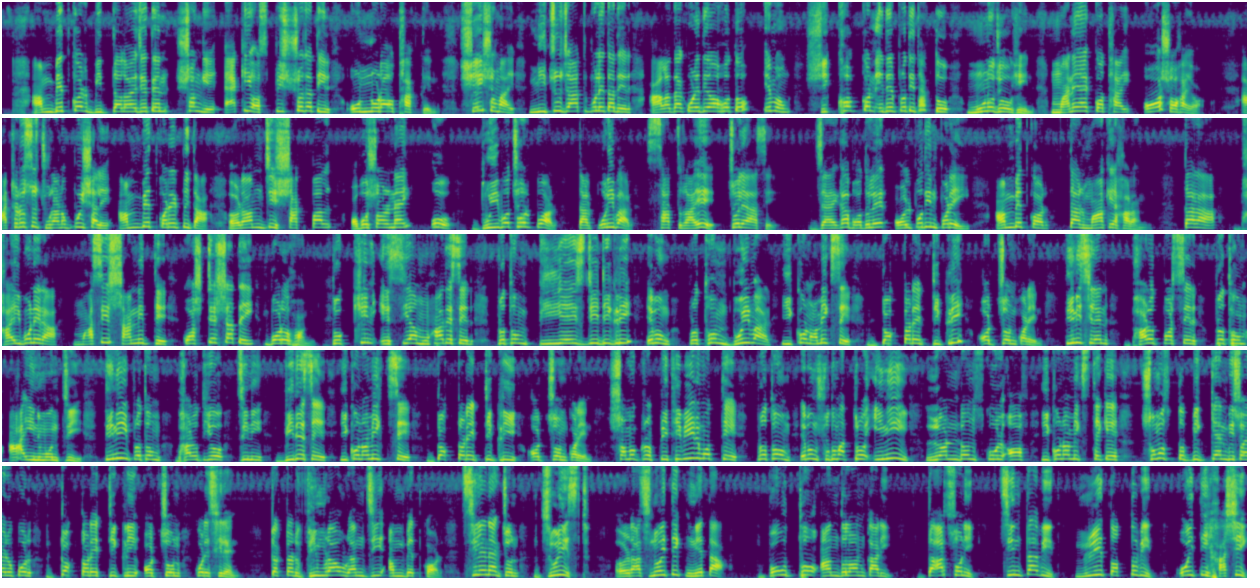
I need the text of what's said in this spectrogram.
আম্বেদকর বিদ্যালয়ে যেতেন, সঙ্গে একই অস্পৃশ্য জাতির অন্যরাও থাকতেন। সেই সময় নিচু জাত বলে তাদের আলাদা করে দেওয়া হতো এবং শিক্ষকগণ এদের প্রতি থাকত মনোযোগহীন মানে এক কথায় অসহায়ক আঠেরোশো চুরানব্বই সালে আম্বেদকরের পিতা রামজি সাকপাল অবসর নেয় ও দুই বছর পর তার পরিবার সাতরায়ে চলে আসে। জায়গা বদলের অল্পদিন পরেই আম্বেদকর তার মাকে হারান। তারা ভাই বোনেরা মাসির সান্নিধ্যে কষ্টের সাথেই বড় হন। দক্ষিণ এশিয়া মহাদেশের প্রথম পিএইচডি ডিগ্রি এবং প্রথম দুইবার ইকোনমিক্সে ডক্টরেট ডিগ্রি অর্জন করেন। তিনি ছিলেন ভারতবর্ষের প্রথম আইনমন্ত্রী তিনিই প্রথম ভারতীয় যিনি বিদেশে ইকোনমিক্সে ডক্টরেট ডিগ্রি অর্জন করেন। সমগ্র পৃথিবীর মধ্যে প্রথম এবং শুধুমাত্র ইনি লন্ডন স্কুল অফ ইকোনমিক্স থেকে সমস্ত বিজ্ঞান বিষয়ের উপর ডক্টরেট ডিগ্রি অর্জন করেছিলেন। ডক্টর ভীমরাও রামজি আম্বেদকর ছিলেন একজন জুরিস্ট, রাজনৈতিক নেতা, বৌদ্ধ আন্দোলনকারী, দার্শনিক, চিন্তাবিদ, নৃতত্ত্ববিদ, ঐতিহাসিক,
